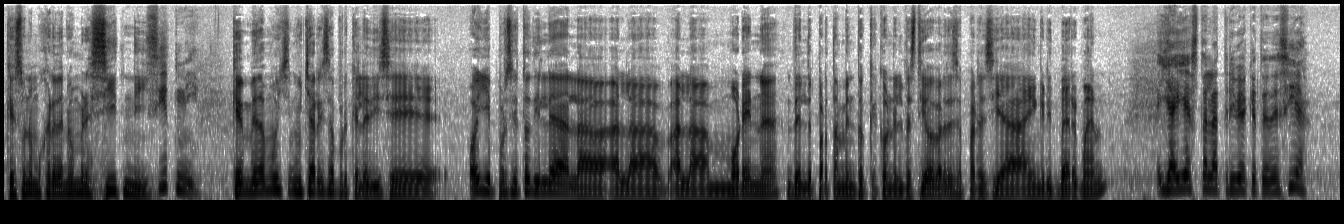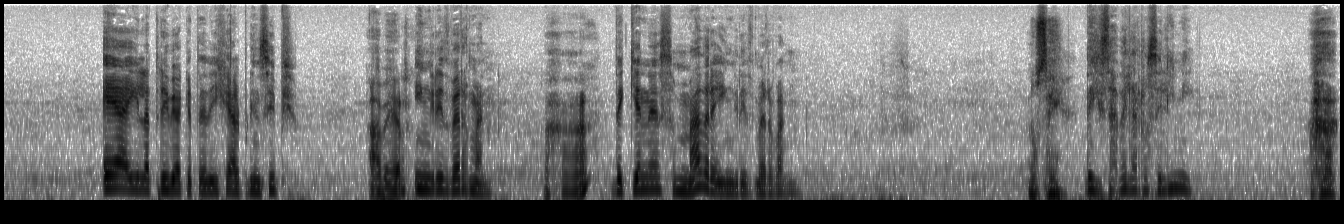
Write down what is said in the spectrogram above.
Que es una mujer de nombre Sidney. Sydney. Que me da much- mucha risa porque le dice, oye, por cierto, dile a la, a, la, a la morena del departamento que con el vestido verde se parecía a Ingrid Bergman. Y ahí está la trivia que te decía. He ahí la trivia que te dije al principio. A ver. Ingrid Bergman. Ajá. ¿De quién es madre Ingrid Bergman? No sé. De Isabela Rossellini. Ajá.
